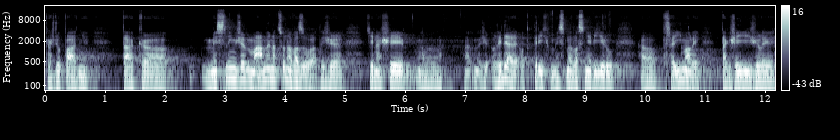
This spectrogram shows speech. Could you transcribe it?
každopádně, tak eh, myslím, že máme na co navazovat, že ti naši eh, že lidé, od kterých my jsme vlastně víru přejímali, takže ji žili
